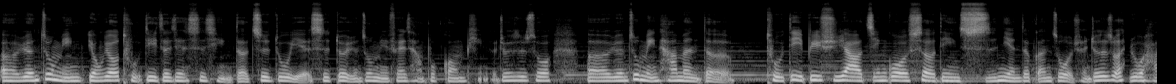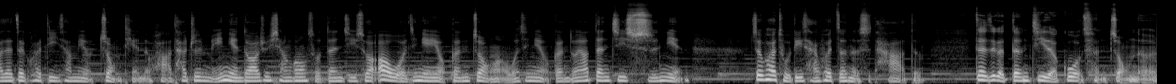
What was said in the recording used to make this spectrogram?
呃，原住民拥有土地这件事情的制度也是对原住民非常不公平的。就是说，呃，原住民他们的土地必须要经过设定十年的耕作权，就是说，如果他在这块地上面有种田的话，他就是每一年都要去乡公所登记说，哦，我今年有耕种哦，我今年有耕种，要登记十年，这块土地才会真的是他的。在这个登记的过程中呢，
